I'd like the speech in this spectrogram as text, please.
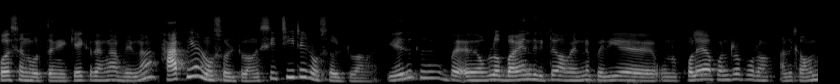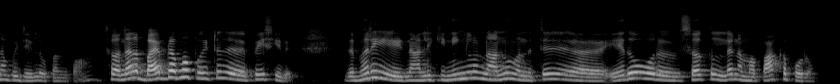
பர்சன் ஒருத்தங்க கேட்குறாங்க அப்படின்னா ஹாப்பியாக நோ சொல்லிட்டுவாங்க. சிச்சிட்டே நோ சொல்லிட்டுவாங்க. எதுக்கு ப அவ்வளோ பயந்துக்கிட்டு அவன் என்ன பெரிய உன்னை கொலையாக பண்ணுற போகிறான் நாளைக்கு அவன் தான் போய் ஜெயிலில் உட்காந்துப்பான் ஸோ அதனால் பயப்படாமல் போயிட்டு பேசிடு. இது மாதிரி நாளைக்கு நீங்களும் நானும் வந்துட்டு ஏதோ ஒரு சர்க்கிளில் நம்ம பார்க்க போகிறோம்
